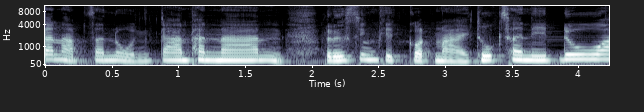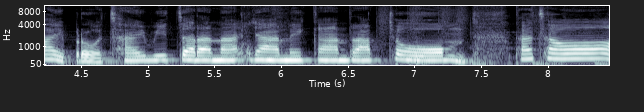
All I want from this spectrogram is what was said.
สนับสนุนการพนัน หรือสิ่งผิดกฎหมายทุกชนิดด้วย โปรดใช้วิจารณญาณในการรับชม ถ้าชอบ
